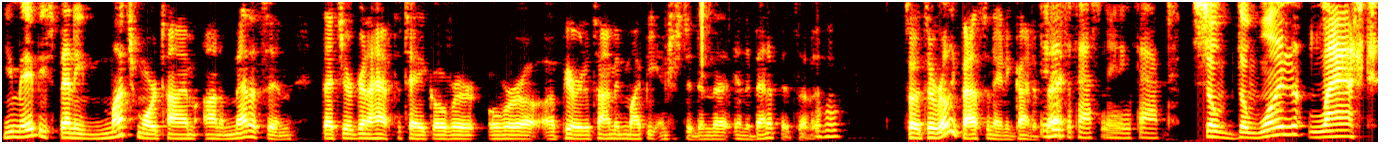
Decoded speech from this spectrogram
You may be spending much more time on a medicine that you're going to have to take over over a, a, period of time and might be interested in the in the benefits of it. Mm-hmm. So it's a really fascinating kind of thing. It is a fascinating fact. So the one last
